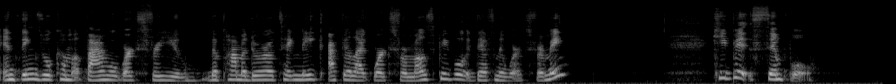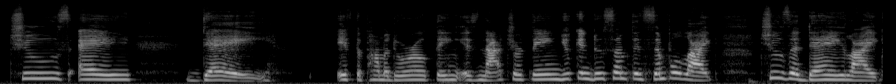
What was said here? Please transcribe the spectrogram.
and things will come up. Find what works for you. The Pomodoro technique, I feel like works for most people. It definitely works for me. Keep it simple. Choose a day. If the Pomodoro thing is not your thing, you can do something simple like choose a day like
